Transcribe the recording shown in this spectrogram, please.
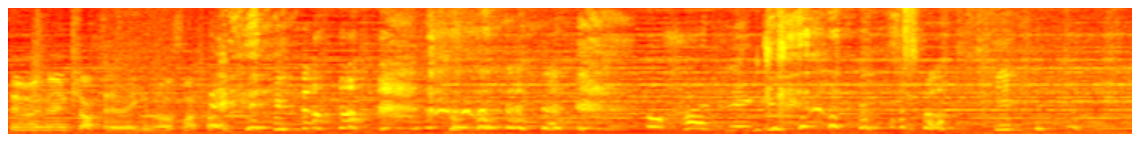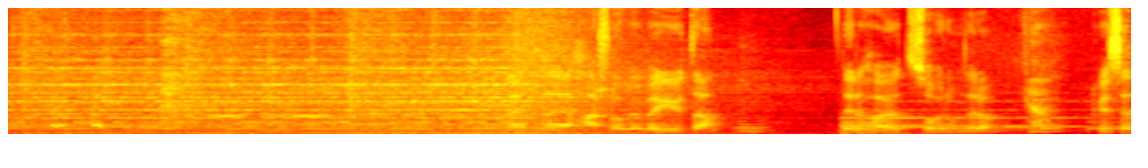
Til og med den klatreveggen du snakka om. Å, herregud. Så fint. Men eh, her sover jo begge gutta. Dere har jo et soverom, dere òg. Ja. Skal vi se?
